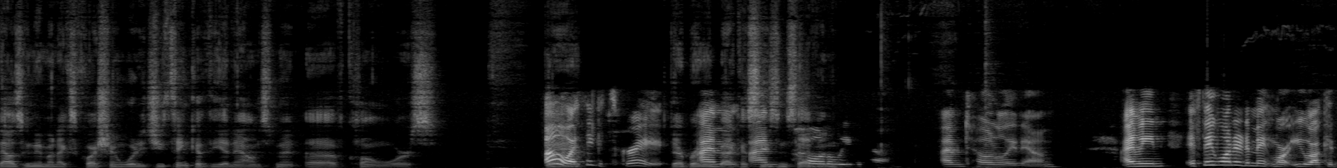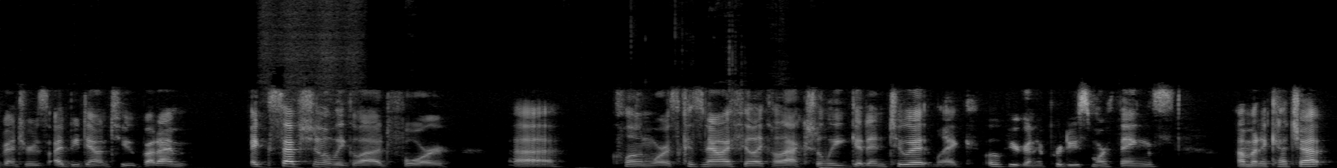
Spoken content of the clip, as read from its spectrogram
that was going to be my next question. What did you think of the announcement of Clone Wars? Oh, I think it's great. they're bringing I'm, back a season I'm seven. totally down. I'm totally down. I mean, if they wanted to make more Ewok adventures, I'd be down too. But I'm exceptionally glad for uh, Clone Wars because now I feel like I'll actually get into it. Like, oh, if you're going to produce more things, I'm going to catch up.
